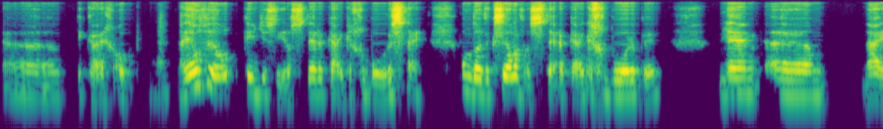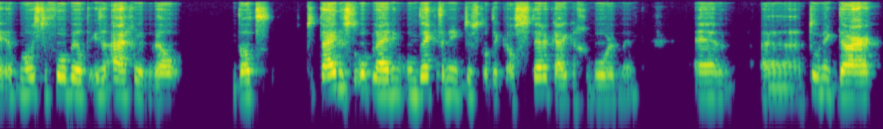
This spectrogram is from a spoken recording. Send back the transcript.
Uh, ik krijg ook heel veel kindjes die als sterrenkijker geboren zijn, omdat ik zelf als sterrenkijker geboren ben. Ja. En uh, nou ja, het mooiste voorbeeld is eigenlijk wel dat tijdens de opleiding ontdekte ik dus dat ik als sterrenkijker geboren ben. En uh, toen ik daar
